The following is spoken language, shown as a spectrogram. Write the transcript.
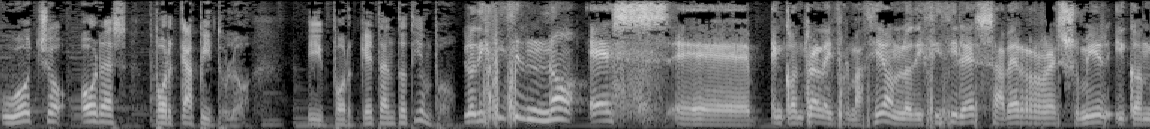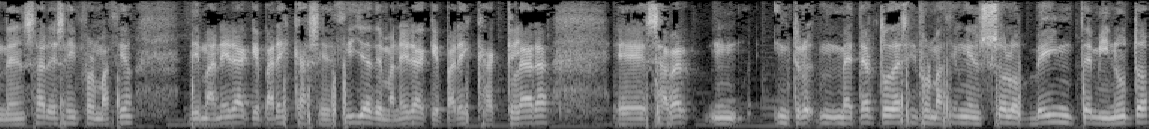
u 8 horas por capítulo. ¿Y por qué tanto tiempo? Lo difícil no es eh, encontrar la información, lo difícil es saber resumir y condensar esa información de manera que parezca sencilla, de manera que parezca clara, eh, saber mm, meter toda esa información en solo 20 minutos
